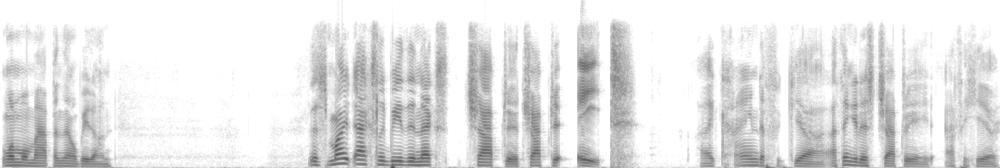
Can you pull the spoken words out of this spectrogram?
one more map and then we'll be done. This might actually be the next chapter, chapter 8. I kind of forgot. I think it is chapter 8 after here.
